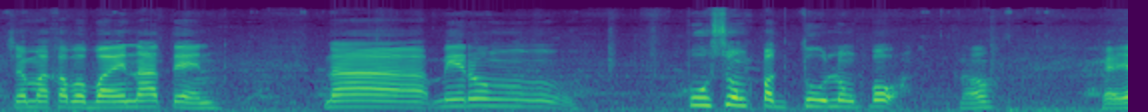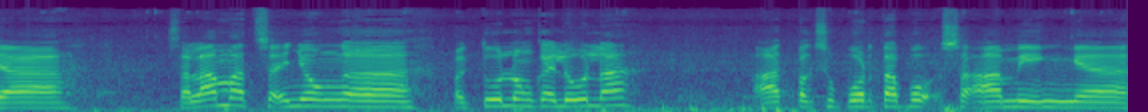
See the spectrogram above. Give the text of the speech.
sa mga kababayan natin na mayroong pusong pagtulong po. No? Kaya salamat sa inyong uh, pagtulong kay Lola at pagsuporta po sa aming uh,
